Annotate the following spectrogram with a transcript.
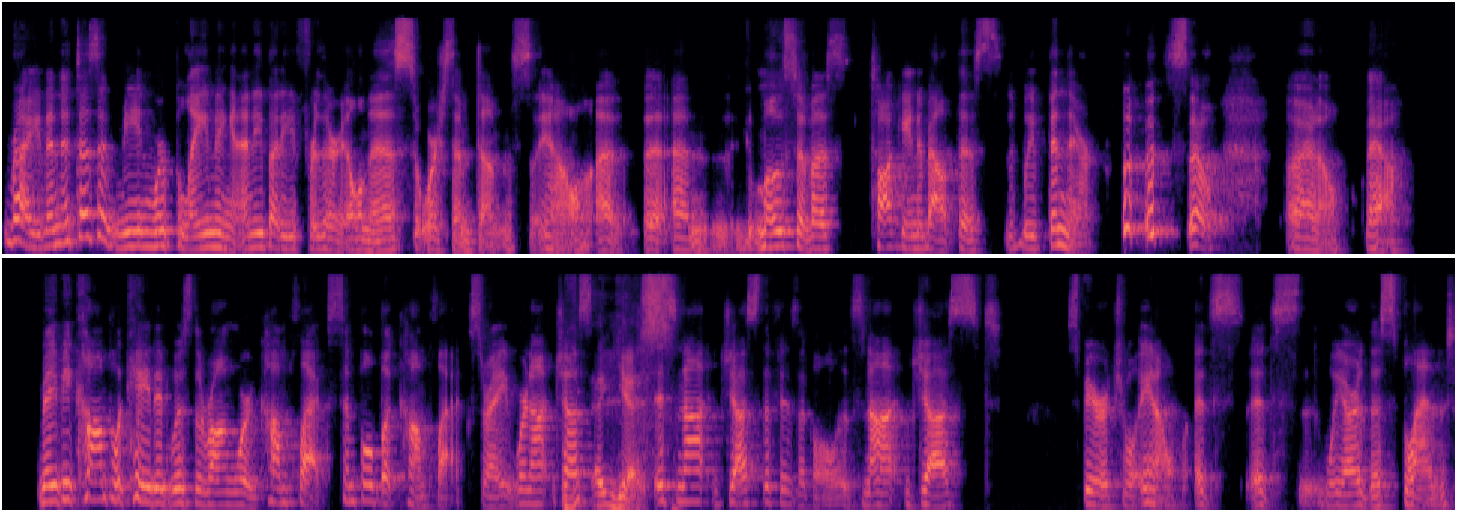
Right. And it doesn't mean we're blaming anybody for their illness or symptoms, you know, uh, uh and most of us talking about this. We've been there. so I don't know. Yeah. Maybe complicated was the wrong word. Complex, simple but complex, right? We're not just uh, yes. It's not just the physical. It's not just spiritual you know it's it's we are this blend.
